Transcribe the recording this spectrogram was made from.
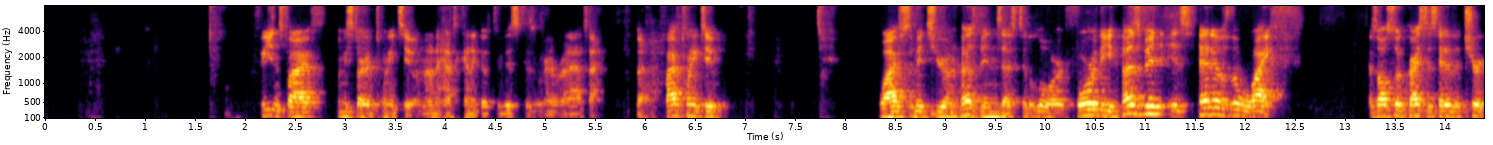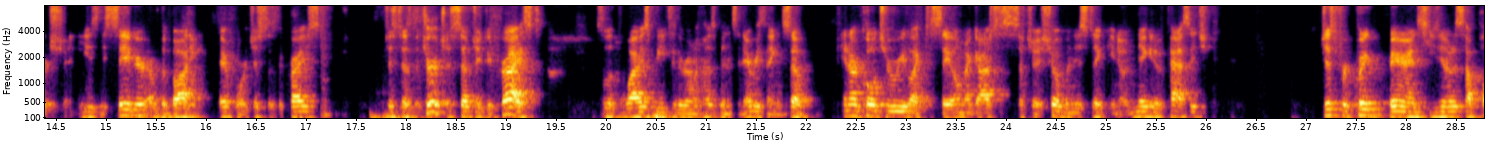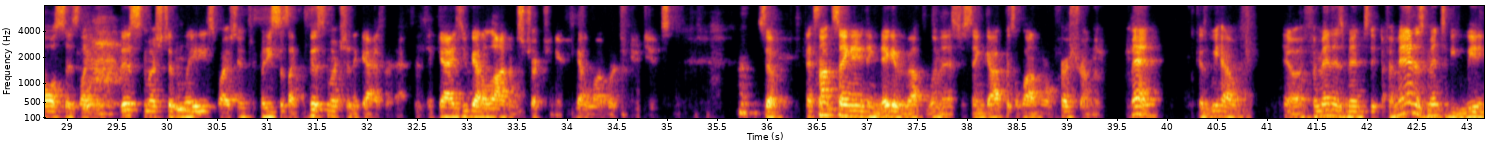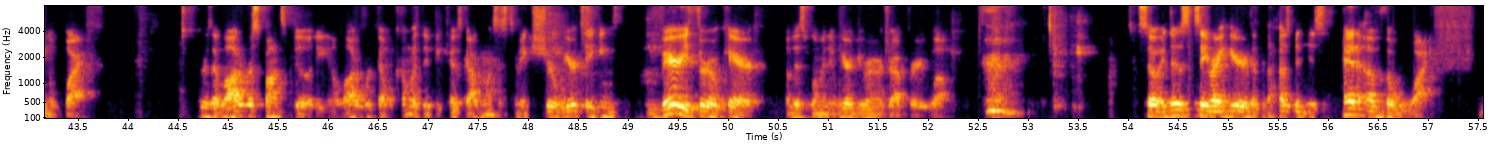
Ephesians 5, let me start at 22. I'm going to have to kind of go through this because we're going to run out of time. But 522. Wives, submit to your own husbands as to the Lord, for the husband is head of the wife, as also Christ is head of the church, and he is the savior of the body. Therefore, just as the Christ, just as the church is subject to Christ, so let the wives be to their own husbands and everything. So in our culture, we like to say, oh my gosh, this is such a chauvinistic, you know, negative passage. Just for quick bearance, you notice how Paul says like this much to the ladies, wives, but he says like this much to the guys right after. The guys, you've got a lot of instruction here. You got a lot of work to do, dudes. So that's not saying anything negative about the women. That's just saying God puts a lot more pressure on the men because we have, you know, if a man is meant to, if a man is meant to be leading a wife, there's a lot of responsibility and a lot of work that will come with it because God wants us to make sure we are taking very thorough care of this woman and we are doing our job very well. So it does say right here that the husband is head of the wife,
